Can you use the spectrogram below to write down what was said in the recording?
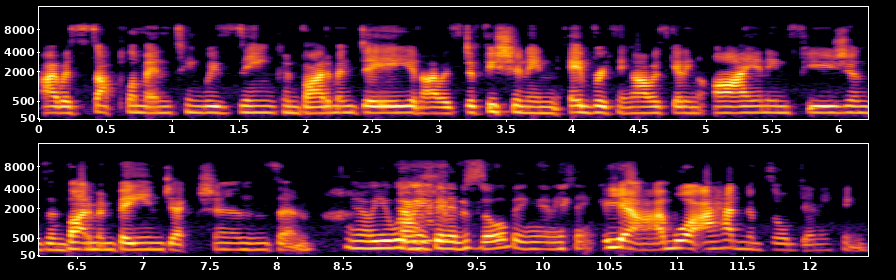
I was supplementing with zinc and vitamin D, and I was deficient in everything. I was getting iron infusions and vitamin B injections, and you know, you wouldn't have been absorbing anything. Yeah, well, I hadn't absorbed anything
